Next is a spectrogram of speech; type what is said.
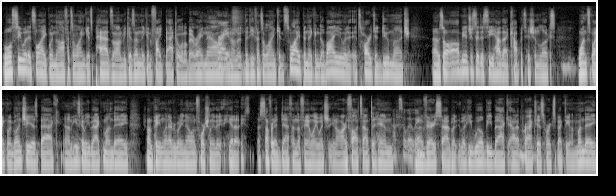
We'll see what it's like when the offensive line gets pads on because then they can fight back a little bit. Right now, Right. you know, the, the defensive line can swipe and they can go by you, and it, it's hard to do much. Um, so I'll be interested to see how that competition looks Mm-hmm. once Mike McGlinchey is back. Um, he's going to be back Monday. Sean Payton let everybody know. Unfortunately, that he had a, suffered a death in the family, which you know our thoughts out to him. Absolutely. uh, very sad, but but he will be back out at practice. We're expecting on Monday,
